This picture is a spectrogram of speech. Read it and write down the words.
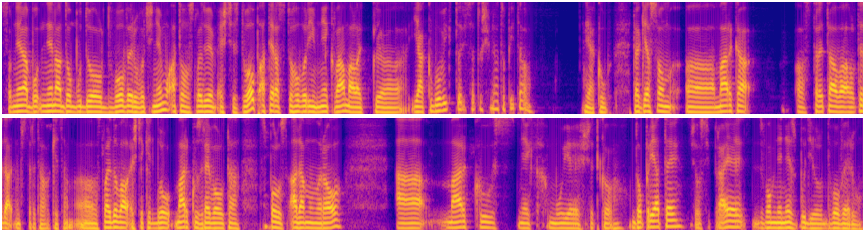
som nenadobudol dôveru voči nemu a toho sledujem ešte z dôb a teraz to hovorím nie k vám, ale k eh, Jakubovi, ktorý sa tuším na to pýtal. Jakub. Tak ja som uh, Marka eh, stretával, teda stretával, keď som uh, sledoval ešte, keď bol Markus Revolta spolu s Adamom Ro a Markus, nech mu je všetko dopriaté, čo si praje, vo mne nezbudil dôveru,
